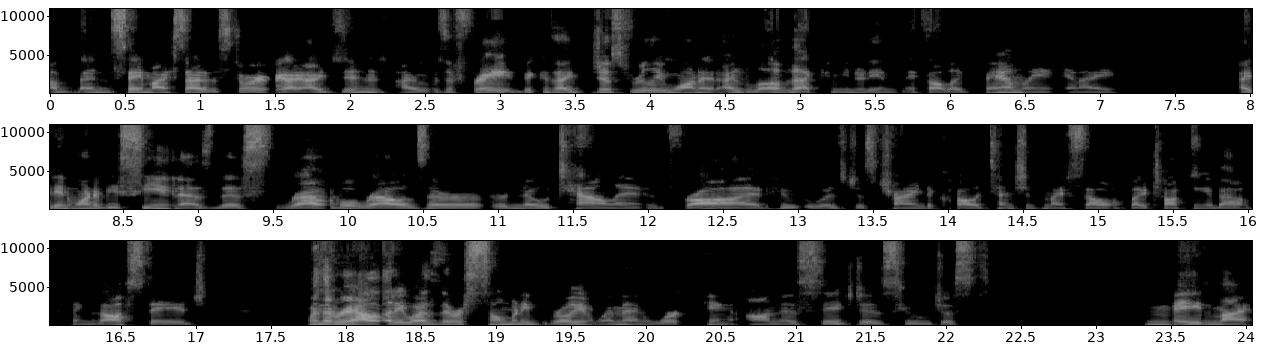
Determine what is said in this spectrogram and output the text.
um, and say my side of the story, I, I didn't. I was afraid because I just really wanted, I love that community and they felt like family. And I, I didn't want to be seen as this rabble rouser, no talent fraud who was just trying to call attention to myself by talking about things off stage. When the reality was, there were so many brilliant women working on those stages who just made my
